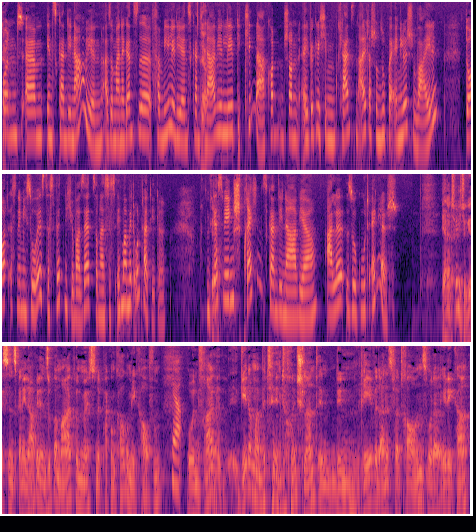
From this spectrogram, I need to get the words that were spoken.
Ja. Und ähm, in Skandinavien, also meine ganze Familie, die in Skandinavien ja. lebt, die Kinder konnten schon ey, wirklich im kleinsten Alter schon super Englisch, weil dort es nämlich so ist, das wird nicht übersetzt, sondern es ist immer mit Untertitel. Und ja. deswegen sprechen Skandinavier alle so gut Englisch. Ja, natürlich. Du gehst in Skandinavien in den Supermarkt und möchtest eine Packung Kaugummi kaufen. Ja. Und frage, geh doch mal bitte in Deutschland in den Rewe deines Vertrauens oder Edeka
